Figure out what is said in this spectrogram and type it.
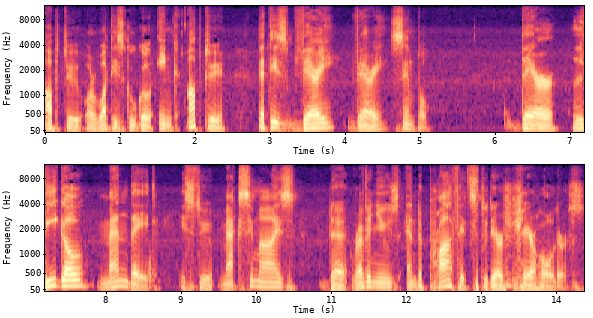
up to, or what is Google Inc. up to? That is very, very simple. Their legal mandate is to maximize the revenues and the profits to their shareholders.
